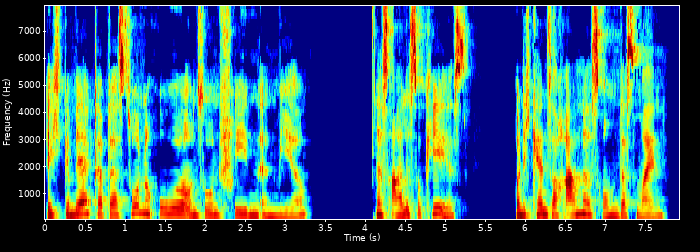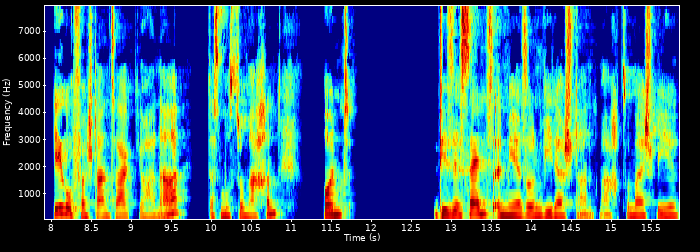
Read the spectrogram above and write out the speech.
ich gemerkt habe, da ist so eine Ruhe und so ein Frieden in mir, dass alles okay ist. Und ich kenne es auch andersrum, dass mein Ego-Verstand sagt, Johanna, das musst du machen. Und diese Essenz in mir so einen Widerstand macht. Zum Beispiel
